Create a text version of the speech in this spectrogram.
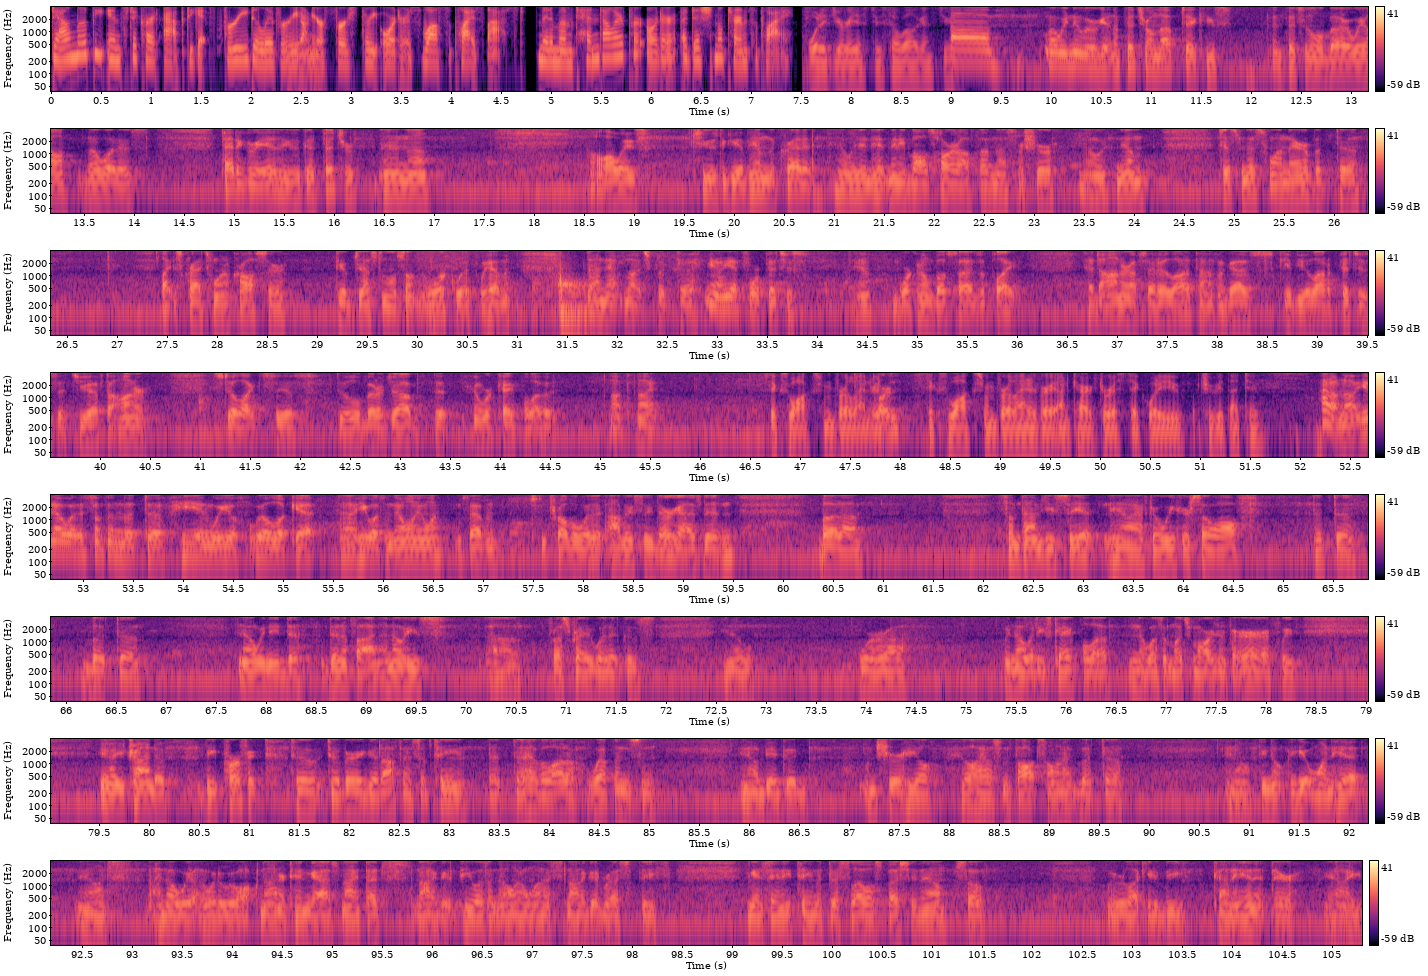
Download the Instacart app to get free delivery on your first three orders while supplies last. Minimum $10 per order, additional term supply. What did Urias do so well against you? Um, well, we knew we were getting a pitcher on the uptick. He's been pitching a little better. We all know what his pedigree is. He's a good pitcher. And uh, I'll always choose to give him the credit. You know, we didn't hit many balls hard off of him, that's for sure. You know, Nim just missed one there, but uh, like to scratch one across there give Justin a little something to work with. We haven't done that much, but uh, you know, he had four pitches. You know, working on both sides of the plate. Had to honor. I've said it a lot of times when guys give you a lot of pitches that you have to honor. Still like to see us do a little better job. That you know we're capable of it. Not tonight. Six walks from Verlander. Pardon? Six walks from Verlander, very uncharacteristic. What do you attribute that to? I don't know. You know, it's something that uh, he and we will will look at. Uh, he wasn't the only one who was having some trouble with it. Obviously, their guys didn't. But uh, sometimes you see it, you know, after a week or so off. That, uh, but uh, you know, we need to identify it. I know he's uh, frustrated with it because, you know, we're we know what he's capable of, and there wasn't much margin for error. If we, you know, you're trying to be perfect to, to a very good offensive team that to have a lot of weapons and you know be a good. I'm sure he'll he'll have some thoughts on it, but uh, you know if you don't you get one hit, you know it's I know we what do we walk nine or ten guys tonight. That's not a good. He wasn't the only one. It's not a good recipe against any team at this level, especially them. So we were lucky to be kind of in it there. You know he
